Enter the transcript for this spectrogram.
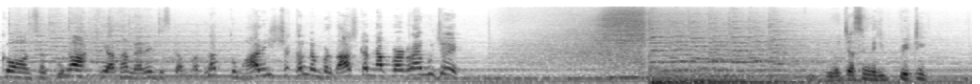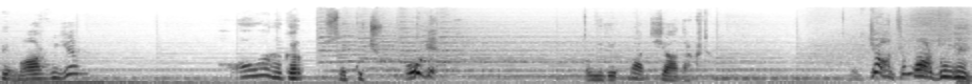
कौन सा गुनाह किया था मैंने जिसका बदला तुम्हारी शक्ल में बर्दाश्त करना पड़ रहा है मुझे। वजह से मेरी बेटी बीमार हुई है। और अगर उसे कुछ हो गया तो मेरी एक बात याद रखना। जान से मार दूँगी।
